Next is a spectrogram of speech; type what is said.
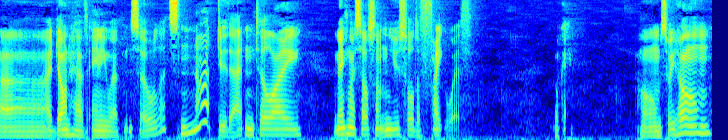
Uh, I don't have any weapons, so let's not do that until I make myself something useful to fight with. Okay. Home sweet home.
